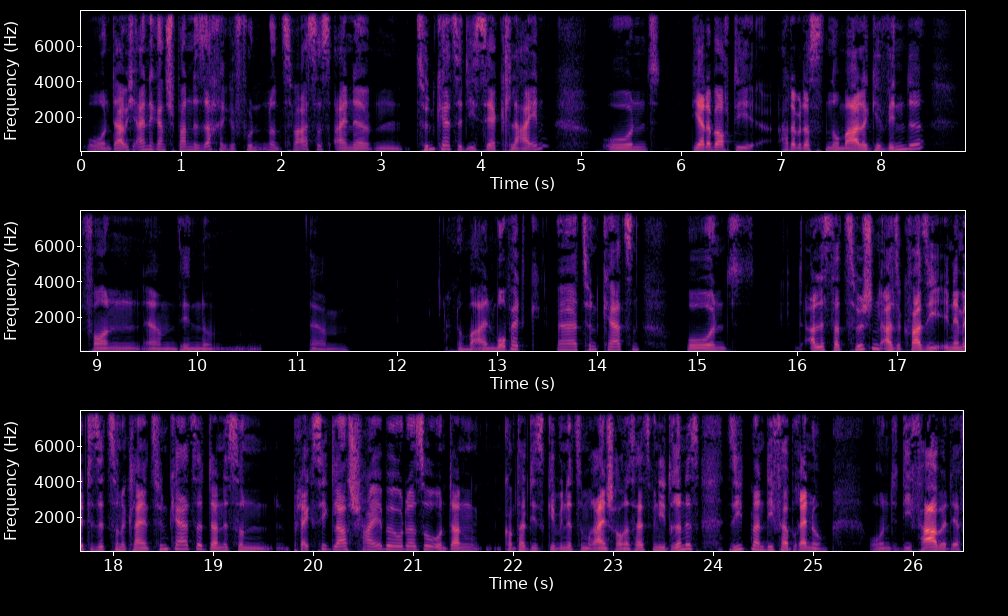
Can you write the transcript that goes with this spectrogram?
Und da habe ich eine ganz spannende Sache gefunden. Und zwar ist das eine m, Zündkerze, die ist sehr klein und die hat aber auch die, hat aber das normale Gewinde von ähm, den ähm, normalen Moped-Zündkerzen und alles dazwischen, also quasi in der Mitte sitzt so eine kleine Zündkerze, dann ist so ein Plexiglasscheibe oder so und dann kommt halt dieses Gewinde zum Reinschrauben. Das heißt, wenn die drin ist, sieht man die Verbrennung und die Farbe der,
